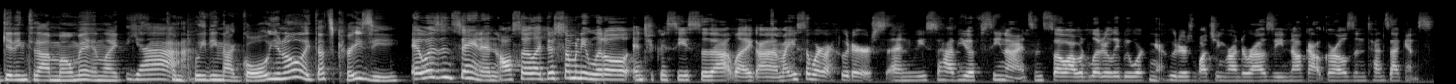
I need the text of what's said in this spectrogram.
getting to that moment and like Yeah. completing that goal. You know, like that's crazy. It was insane, and also like there's so many little intricacies to that. Like um, I used to work at Hooters, and we used to have UFC nights, and so I would literally be working at Hooters watching Ronda Rousey knock out girls in ten seconds.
